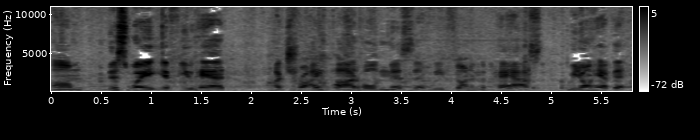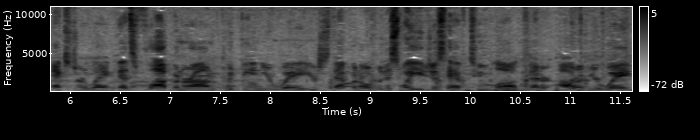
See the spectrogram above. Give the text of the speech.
Um, this way, if you had a tripod holding this that we've done in the past, we don't have that extra leg that's flopping around, could be in your way, you're stepping over. This way you just have two logs that are out of your way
